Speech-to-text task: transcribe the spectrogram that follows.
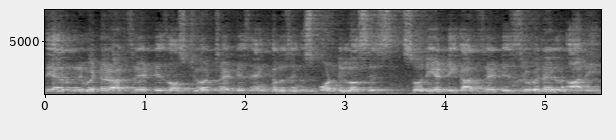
They are rheumatoid arthritis, osteoarthritis, ankylosing spondylosis, psoriatic arthritis, juvenile RA.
